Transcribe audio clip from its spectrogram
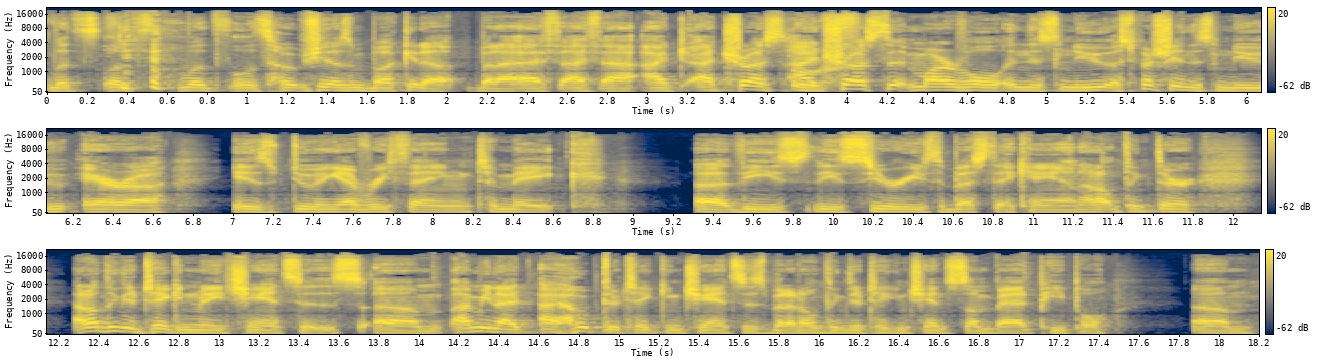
Let's let's let's let's hope she doesn't buck it up. But I I I, I, I trust I trust that Marvel in this new, especially in this new era, is doing everything to make uh, these these series the best they can. I don't think they're I don't think they're taking many chances. Um, I mean, I, I hope they're taking chances, but I don't think they're taking chances on bad people. Um,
